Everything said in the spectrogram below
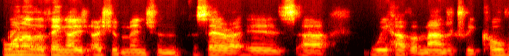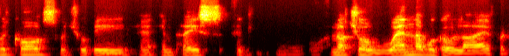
One other thing I, I should mention, Sarah, is uh, we have a mandatory COVID course which will be uh, in place. I'm not sure when that will go live, but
